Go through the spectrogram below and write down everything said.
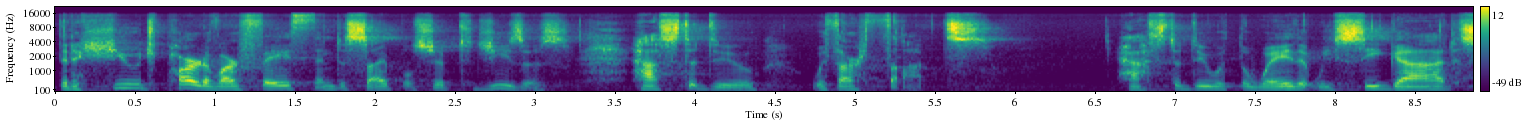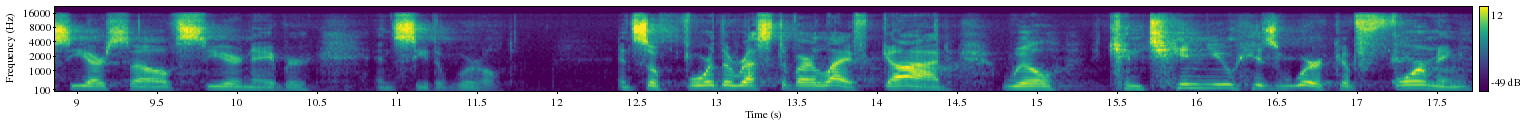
that a huge part of our faith and discipleship to Jesus has to do with our thoughts, has to do with the way that we see God, see ourselves, see our neighbor, and see the world. And so, for the rest of our life, God will continue his work of forming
